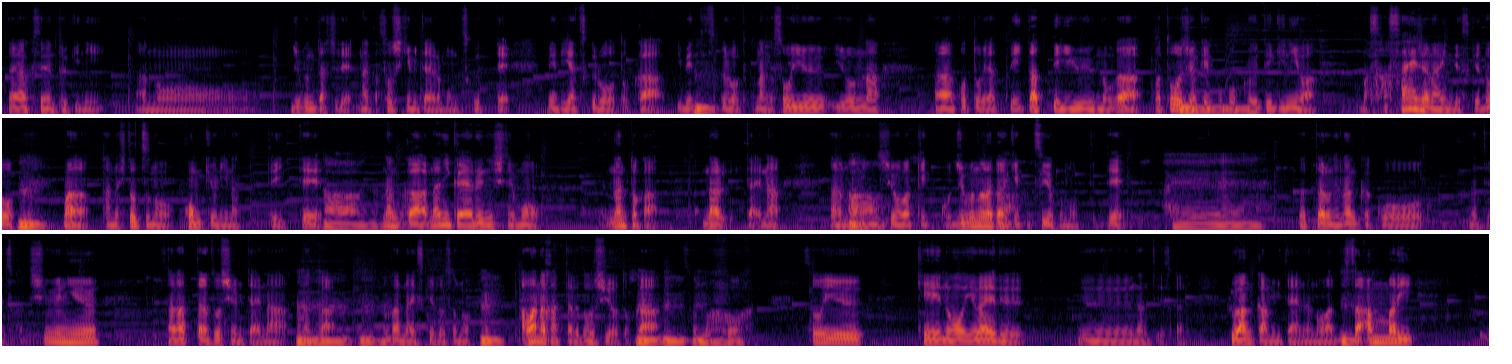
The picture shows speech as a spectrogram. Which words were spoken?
大学生の時に、あのー自分たちでなんか組織みたいなもの作って、メディア作ろうとか、イベント作ろうとか、なんかそういういろんなあことをやっていたっていうのが、まあ、当時は結構僕的には、まあ、支えじゃないんですけど、うん、まあ、あの、一つの根拠になっていて、なんか何かやるにしても、なんとかなるみたいな、あの、印象は結構、自分の中で結構強く持ってて、へだったのでなんかこう、なんていうんですかね、収入下がったらどうしようみたいな、えなんか、わかんないですけど、その、うん。合わなかったらどうしようとか、うんうんうんその、そういう系の、いわゆる、うーなんていうんですかね、不安感みたいなのは、実はあんまり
